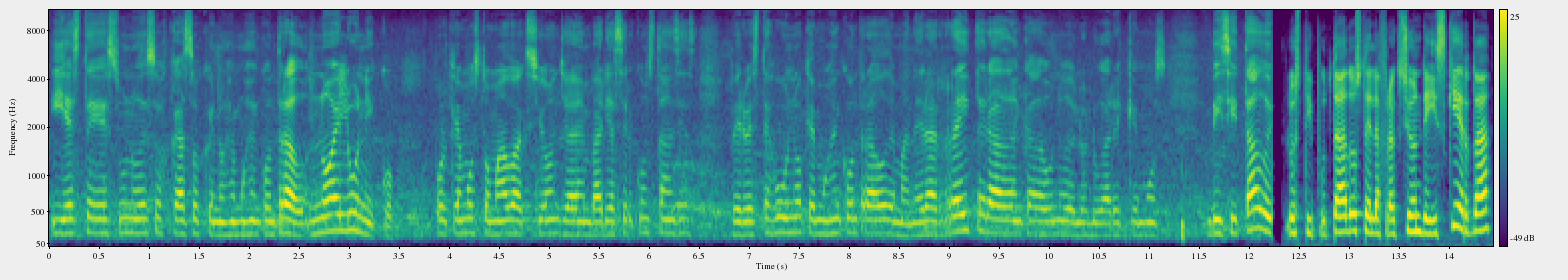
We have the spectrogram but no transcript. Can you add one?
y este es uno de esos casos que nos hemos encontrado, no el único, porque hemos tomado acción ya en varias circunstancias, pero este es uno que hemos encontrado de manera reiterada en cada uno de los lugares que hemos visitado. Los diputados de la fracción de izquierda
